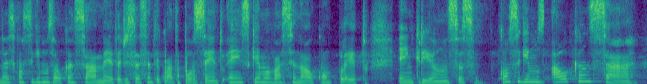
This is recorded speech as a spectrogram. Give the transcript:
nós conseguimos alcançar a meta de 64% em esquema vacinal completo em crianças. Conseguimos alcançar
